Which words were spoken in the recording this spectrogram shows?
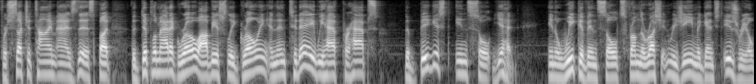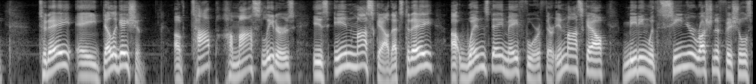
for such a time as this. But the diplomatic row obviously growing. And then today we have perhaps the biggest insult yet in a week of insults from the Russian regime against Israel. Today, a delegation of top Hamas leaders is in Moscow. That's today, uh, Wednesday, May 4th. They're in Moscow meeting with senior Russian officials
